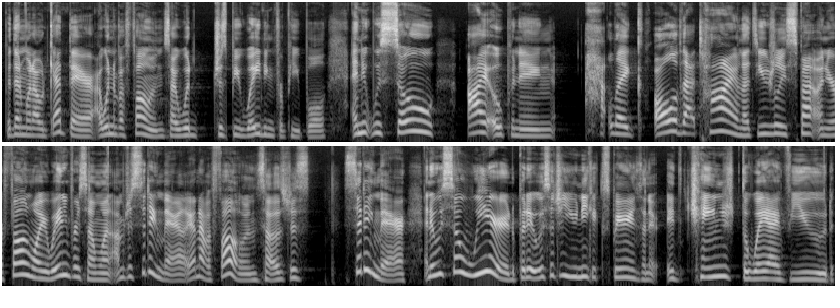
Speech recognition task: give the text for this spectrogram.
But then when I would get there, I wouldn't have a phone. So I would just be waiting for people. And it was so eye opening like all of that time that's usually spent on your phone while you're waiting for someone, I'm just sitting there. Like I don't have a phone, so I was just sitting there, and it was so weird, but it was such a unique experience, and it, it changed the way I viewed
